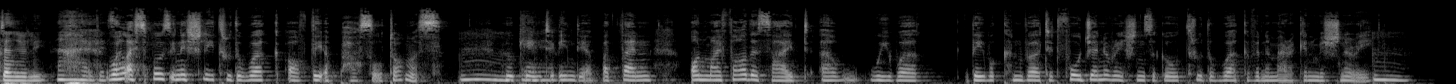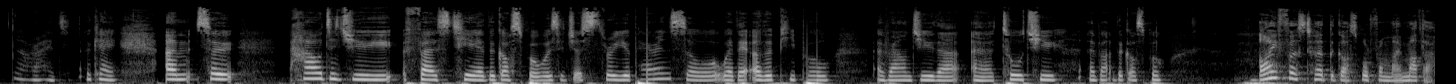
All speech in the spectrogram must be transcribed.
generally. I well, I suppose initially through the work of the Apostle Thomas, mm, who came yeah, to India, but then on my father's side, uh, we were they were converted four generations ago through the work of an American missionary. Mm. All right, okay. Um, so. How did you first hear the gospel? Was it just through your parents, or were there other people around you that uh, taught you about the gospel? I first heard the gospel from my mother,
